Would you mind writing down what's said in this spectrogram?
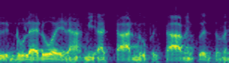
อื่นดูแลด้วยนะ มีอาจารย์มีอุปชามีเพื่อนสมา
